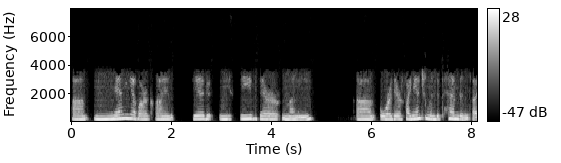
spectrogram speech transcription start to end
Um, many of our clients did receive their money uh, or their financial independence, I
